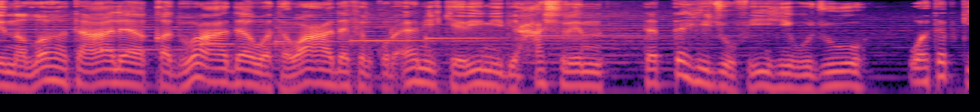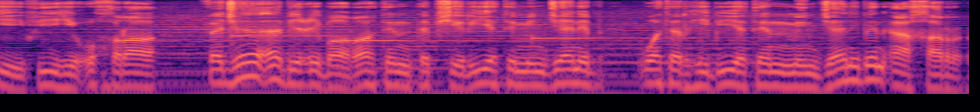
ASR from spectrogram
إن الله تعالى قد وعد وتوعد في القرآن الكريم بحشر تبتهج فيه وجوه وتبكي فيه أخرى فجاء بعبارات تبشيرية من جانب وترهيبية من جانب آخر.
